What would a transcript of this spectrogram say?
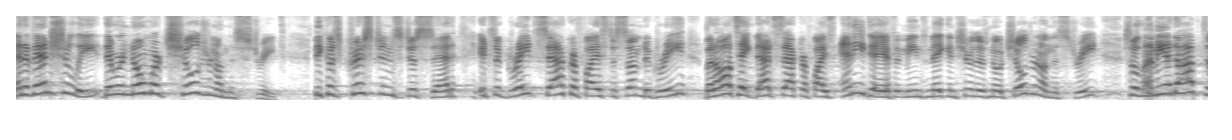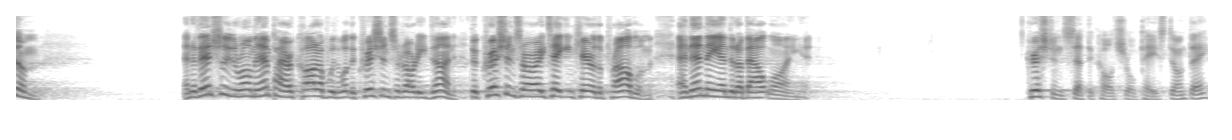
And eventually, there were no more children on the street because Christians just said, it's a great sacrifice to some degree, but I'll take that sacrifice any day if it means making sure there's no children on the street, so let me adopt them. And eventually, the Roman Empire caught up with what the Christians had already done. The Christians had already taken care of the problem, and then they ended up outlawing it. Christians set the cultural pace, don't they?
